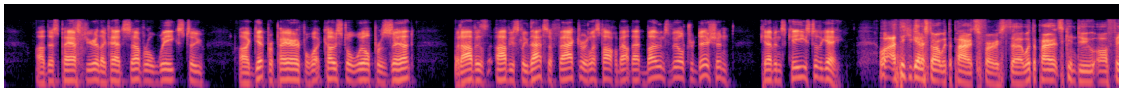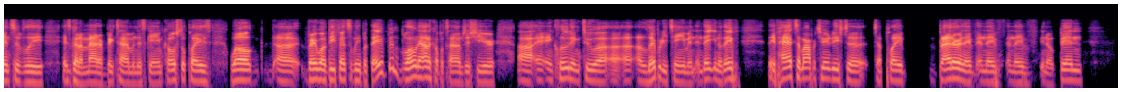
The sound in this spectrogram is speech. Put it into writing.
uh, this past year. They've had several weeks to uh, get prepared for what Coastal will present, but obviously, obviously that's a factor. And let's talk about that Bonesville tradition, Kevin's keys to the game. Well, I think you got to start with the Pirates first. Uh, what the Pirates can do offensively is going to matter big time in this game. Coastal plays well, uh, very well defensively, but they've been blown out a couple times this year, uh, including to a, a, a, Liberty team, and, and they, you know, they've they've had some opportunities to to play better, and they've and they've and they've you know been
